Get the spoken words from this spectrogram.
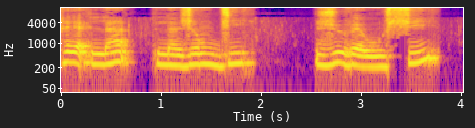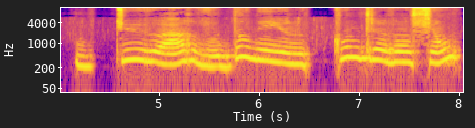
Et là, l'agent dit, je vais aussi devoir vous donner une contravention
